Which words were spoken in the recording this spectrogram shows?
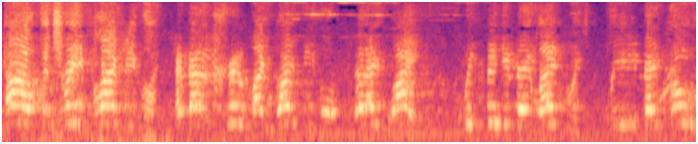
how to treat black people. And that is treated like white people that ain't white. We speak in their language. We eat their food.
